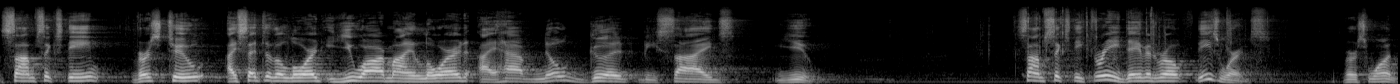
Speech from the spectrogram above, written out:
Psalm 16, verse 2 I said to the Lord, You are my Lord. I have no good besides you. Psalm 63, David wrote these words, verse 1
